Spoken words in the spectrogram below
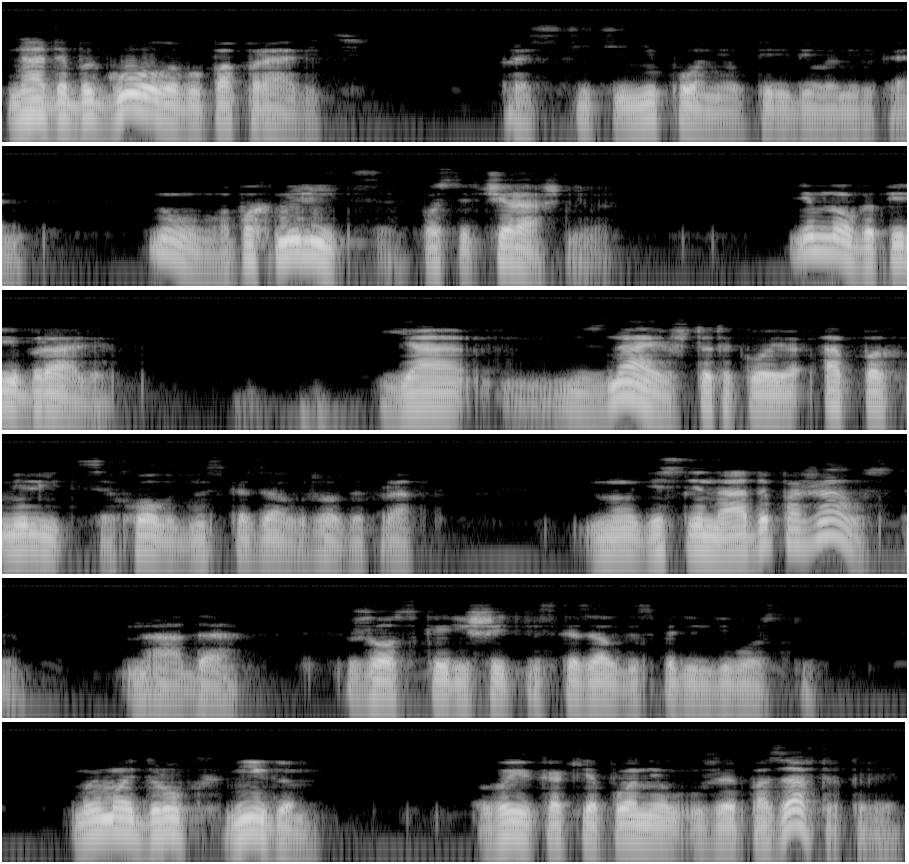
«Надо бы голову поправить». «Простите, не понял», — перебил американец. «Ну, опохмелиться после вчерашнего». Немного перебрали. Я не знаю, что такое опохмелиться, холодно сказал Жозеф Рафт. Ну, если надо, пожалуйста. Надо, жестко и решительно сказал господин Еворский. Мы, мой друг, мигом. Вы, как я понял, уже позавтракали?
